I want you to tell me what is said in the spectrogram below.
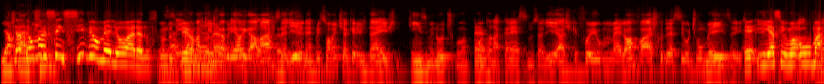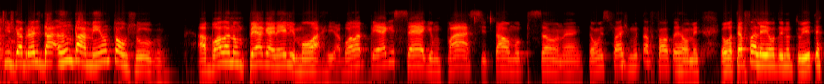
E Já partir... deu uma sensível melhora no segundo Sim, tempo. O Marquinhos né? Gabriel e Galarza ali, né? principalmente aqueles 10, 15 minutos contando é. acréscimos ali, acho que foi o melhor Vasco desse último mês aí. E, e assim, o, o Marquinhos Gabriel ele dá andamento ao jogo. A bola não pega nele e morre. A bola pega e segue, um passe e tal, uma opção, né? Então isso faz muita falta realmente. Eu até falei ontem no Twitter,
